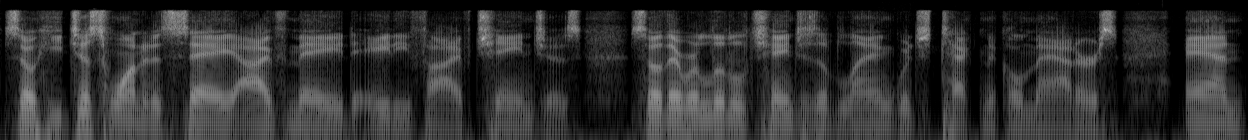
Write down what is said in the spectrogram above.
So he just wanted to say, I've made 85 changes. So there were little changes of language, technical matters. And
